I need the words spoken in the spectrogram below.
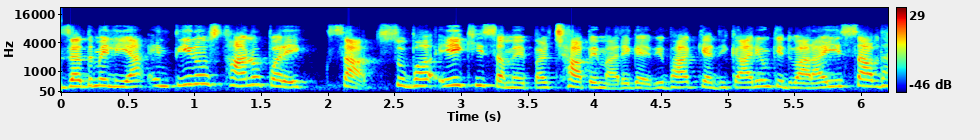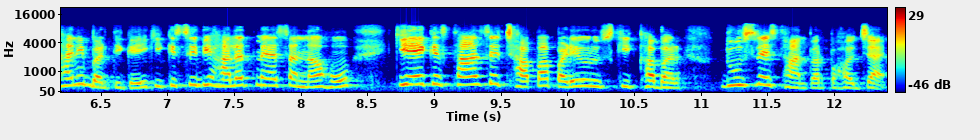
जद में लिया। इन तीनों स्थानों पर एक साथ सुबह एक ही समय पर छापे मारे गए। विभाग के अधिकारियों के द्वारा ये सावधानी बरती गई कि किसी भी हालत में ऐसा न हो कि एक स्थान से छापा पड़े और उसकी खबर दूसरे स्थान पर पहुँच जाए।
